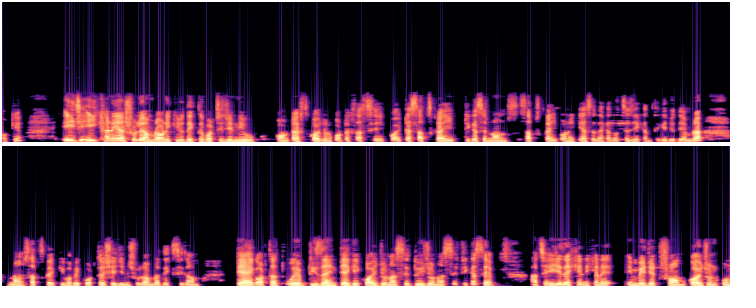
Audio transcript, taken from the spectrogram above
ওকে এই যে, এইখানে আসলে আমরা অনেক কিছু দেখতে পাচ্ছি যে নিউ কন্ট্যাক্ট কয়জন কন্ট্যাক্ট আছে, কয়টা সাবস্ক্রাইব ঠিক আছে? নন সাবস্ক্রাইব অনেকে আছে, দেখা যাচ্ছে যে এখান থেকে যদি আমরা নন সাবস্ক্রাইব কীভাবে করতে হয়, সেই জিনিসগুলো আমরা দেখছিলাম। ট্যাগ অর্থাৎ ওয়েব ডিজাইন ট্যাগে কয়জন আছে, দুইজন আছে, ঠিক আছে? আচ্ছা এই যে দেখেন এখানে এমবেডেড ফর্ম কয়জন কোন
